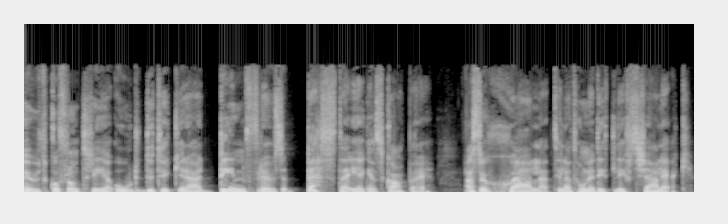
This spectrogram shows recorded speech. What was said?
utgå från tre ord du tycker är din frus bästa egenskaper. Alltså skälet till att hon är ditt livs kärlek.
